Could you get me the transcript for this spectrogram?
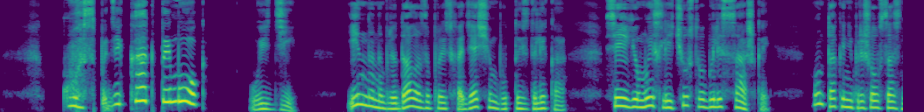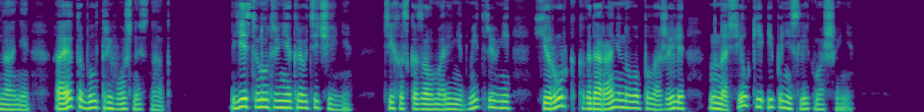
«Господи, как ты мог?» «Уйди!» Инна наблюдала за происходящим будто издалека. Все ее мысли и чувства были с Сашкой. Он так и не пришел в сознание, а это был тревожный знак. «Есть внутреннее кровотечение», — тихо сказал Марине Дмитриевне хирург, когда раненого положили на носилки и понесли к машине.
